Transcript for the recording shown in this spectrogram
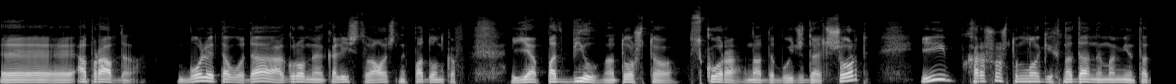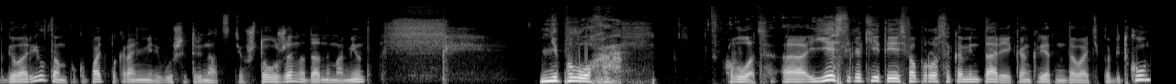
э, оправдано. Более того, да, огромное количество алчных подонков я подбил на то, что скоро надо будет ждать шорт. И хорошо, что многих на данный момент отговорил там покупать, по крайней мере, выше 13, что уже на данный момент неплохо. Вот. Э, если какие-то есть вопросы, комментарии конкретно, давайте по битку.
